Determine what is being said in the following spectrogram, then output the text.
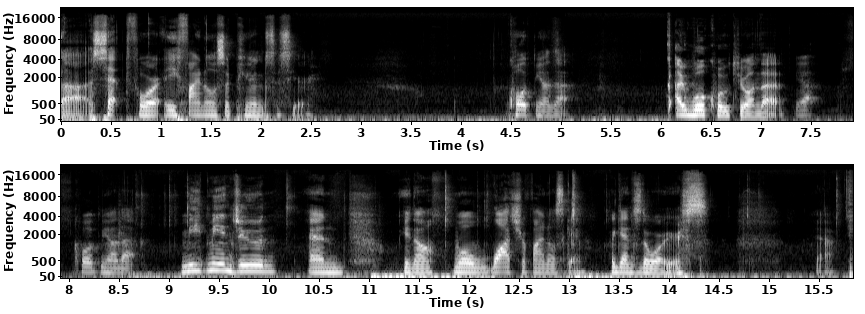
uh, set for a finals appearance this year. Quote me on that. I will quote you on that. Yeah. Quote me on that. Meet me in June and you know, we'll watch your finals game against the Warriors. Yeah.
